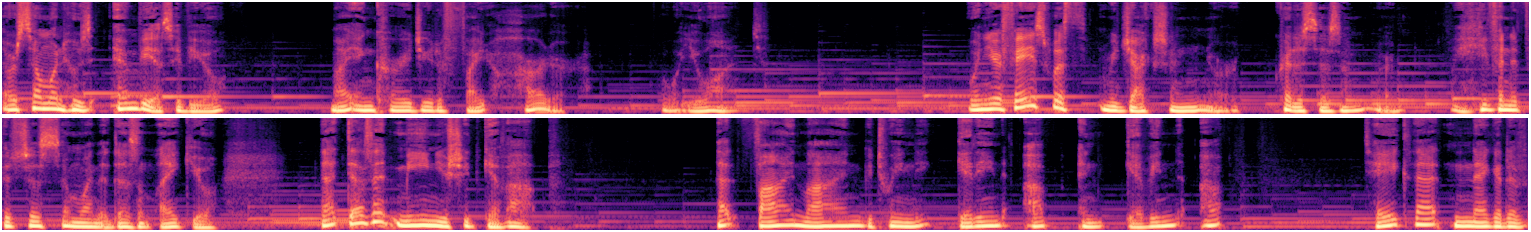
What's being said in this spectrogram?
Or someone who's envious of you might encourage you to fight harder for what you want. When you're faced with rejection or criticism, or even if it's just someone that doesn't like you, that doesn't mean you should give up. That fine line between getting up and giving up, take that negative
